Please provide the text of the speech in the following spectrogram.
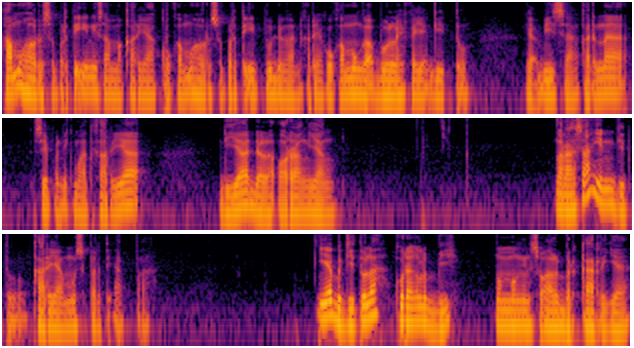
kamu harus seperti ini sama karyaku kamu harus seperti itu dengan karyaku kamu nggak boleh kayak gitu. Nggak bisa karena si penikmat karya dia adalah orang yang ngerasain gitu karyamu seperti apa. Ya begitulah kurang lebih ngomongin soal berkarya.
